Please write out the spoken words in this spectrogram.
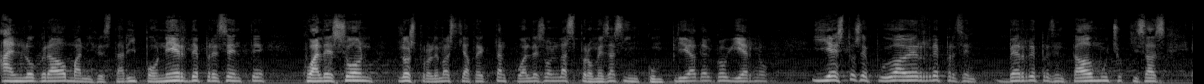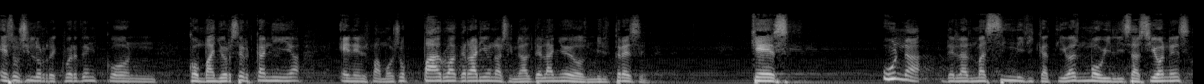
han logrado manifestar y poner de presente cuáles son los problemas que afectan, cuáles son las promesas incumplidas del gobierno y esto se pudo haber representado mucho, quizás eso sí lo recuerden con, con mayor cercanía, en el famoso paro agrario nacional del año de 2013, que es una de las más significativas movilizaciones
